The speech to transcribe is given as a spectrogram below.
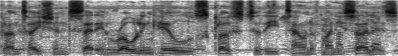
plantation set in rolling hills close to the town of Manizales.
